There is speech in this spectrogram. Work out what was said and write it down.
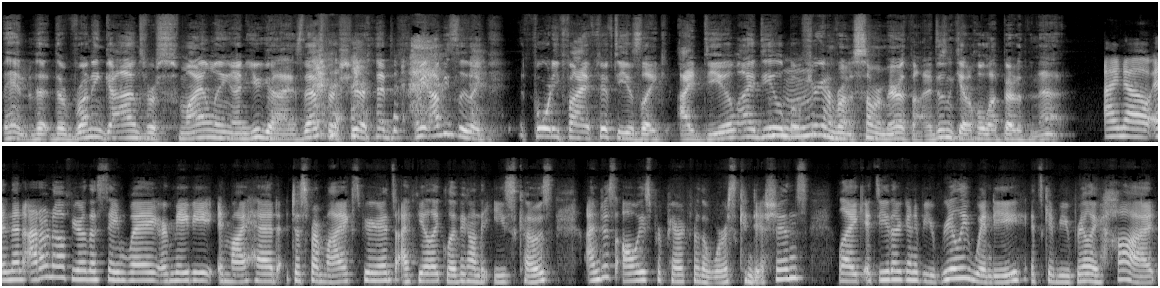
Man, the, the running gods were smiling on you guys. That's for sure. I mean, obviously, like 45, 50 is like ideal, ideal, mm-hmm. but if mm-hmm. you're going to run a summer marathon, it doesn't get a whole lot better than that. I know. And then I don't know if you're the same way, or maybe in my head, just from my experience, I feel like living on the East Coast, I'm just always prepared for the worst conditions. Like it's either going to be really windy, it's going to be really hot,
